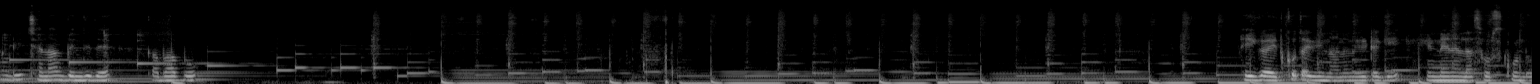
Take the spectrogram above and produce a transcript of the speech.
ನೋಡಿ, ಚೆನ್ನಾಗಿ ಬೆಂದಿದೆ ಕಬಾಬು. ಈಗ ಎತ್ಕೋತಾ ಇದ್ದೀನಿ ನಾನು ನೀಟಾಗಿ ಎಣ್ಣೆನೆಲ್ಲ ಸೋರಿಸ್ಕೊಂಡು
